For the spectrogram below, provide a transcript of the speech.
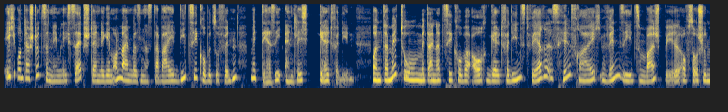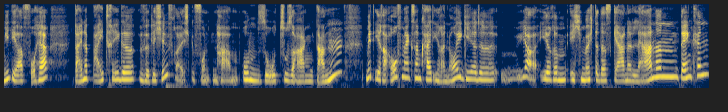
Ich unterstütze nämlich Selbstständige im Online-Business dabei, die Zielgruppe zu finden, mit der sie endlich Geld verdienen. Und damit du mit deiner Zielgruppe auch Geld verdienst, wäre es hilfreich, wenn sie zum Beispiel auf Social Media vorher deine Beiträge wirklich hilfreich gefunden haben, um sozusagen dann mit ihrer Aufmerksamkeit, ihrer Neugierde, ja, ihrem Ich möchte das gerne lernen denken,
